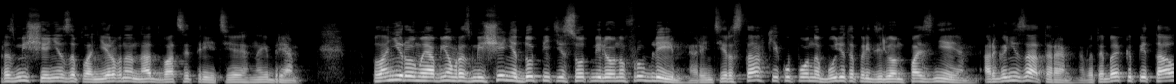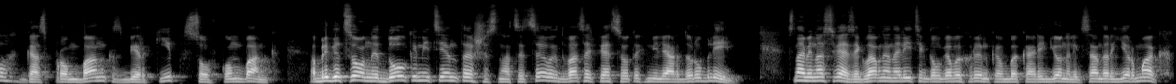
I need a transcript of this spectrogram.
Размещение запланировано на 23 ноября. Планируемый объем размещения до 500 миллионов рублей. Ориентир ставки купона будет определен позднее. Организаторы – ВТБ «Капитал», «Газпромбанк», «Сберкип», «Совкомбанк». Облигационный долг эмитента 16,25 миллиарда рублей. С нами на связи главный аналитик долговых рынков БК «Регион» Александр Ермак.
